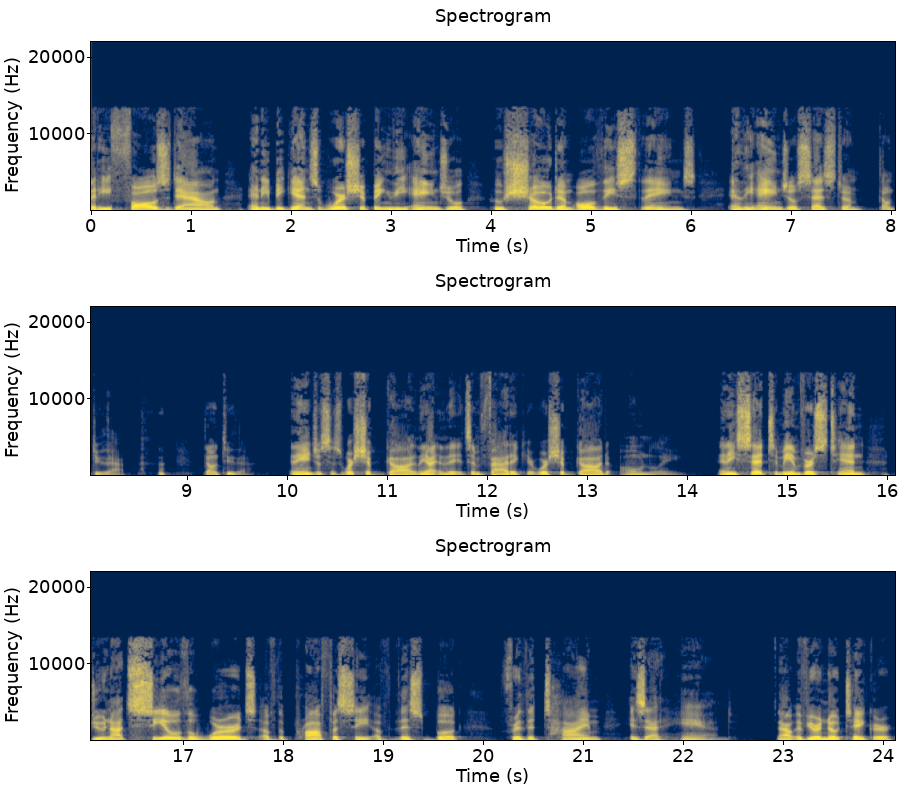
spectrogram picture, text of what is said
that he falls down and he begins worshiping the angel who showed him all these things. And the angel says to him, Don't do that. Don't do that. And the angel says, Worship God. And it's emphatic here worship God only. And he said to me in verse 10, Do not seal the words of the prophecy of this book, for the time is at hand. Now, if you're a note taker,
